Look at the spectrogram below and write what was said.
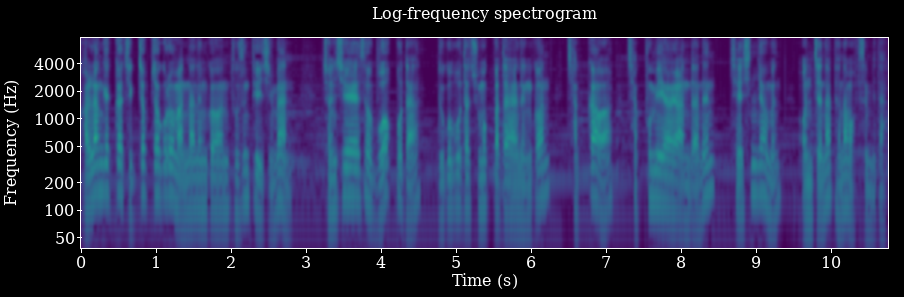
관람객과 직접적으로 만나는 건 도슨트이지만 전시회에서 무엇보다 누구보다 주목받아야 하는 건 작가와 작품이어야 한다는 제 신념은 언제나 변함없습니다.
